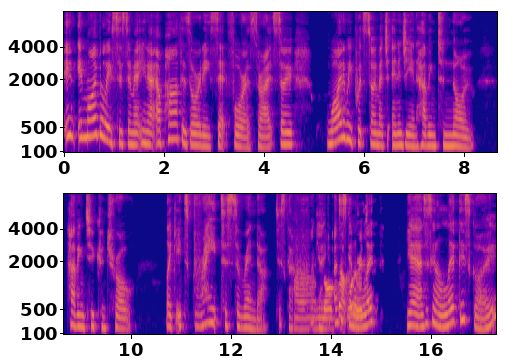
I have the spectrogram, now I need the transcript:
in in my belief system, uh, you know, our path is already set for us, right? So why do we put so much energy in having to know, having to control? Like it's great to surrender. Just go, oh, okay, I'm just going to let, yeah, I'm just going to let this go.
